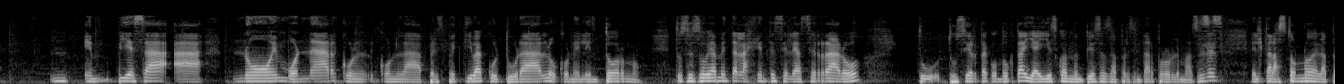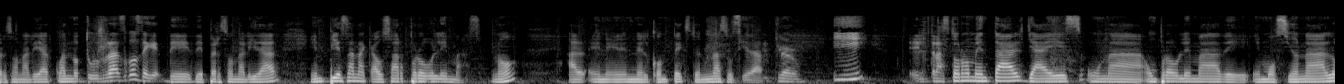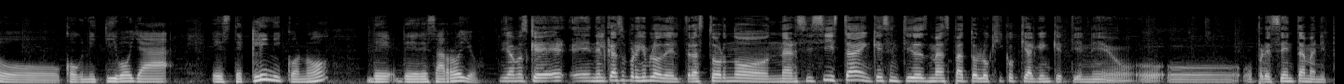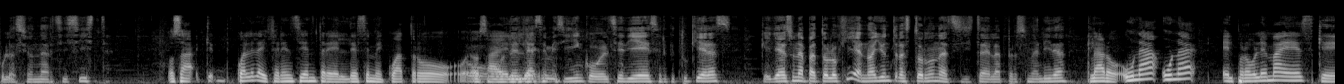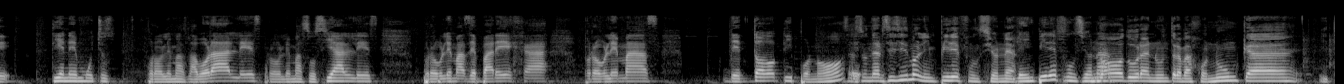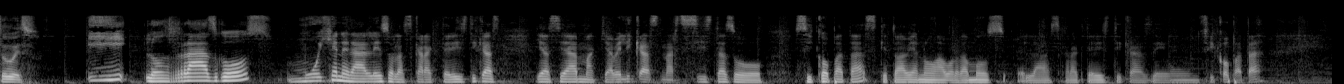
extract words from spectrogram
empieza a no embonar con, con la perspectiva cultural o con el entorno. Entonces obviamente a la gente se le hace raro tu, tu cierta conducta y ahí es cuando empiezas a presentar problemas. Ese es el trastorno de la personalidad, cuando tus rasgos de, de- de personalidad empiezan a causar problemas, ¿no? Al- en, en el contexto, en una sociedad. Claro. Y el trastorno mental ya es una, un problema de emocional o cognitivo ya este clínico, ¿no? De, de desarrollo. Digamos que eh, en el caso, por ejemplo, del trastorno narcisista, ¿en qué sentido es más patológico que alguien que tiene o, o- o- presenta manipulación narcisista? O sea, ¿qué- ¿cuál es la diferencia entre el DSM-4, o, o sea, el el diag- DSM-5 o el C10, el que tú quieras, que ya es una patología, no hay un trastorno narcisista de la personalidad. Claro, una, una, el problema es que tiene muchos problemas laborales, problemas sociales, problemas de pareja, problemas de todo tipo, ¿no? O sea, su narcisismo le impide funcionar. le impide funcionar. No duran un trabajo nunca y todo eso. y los rasgos muy generales o las características ya sea maquiavélicas, narcisistas o psicópatas, que todavía no abordamos las características de un psicópata,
